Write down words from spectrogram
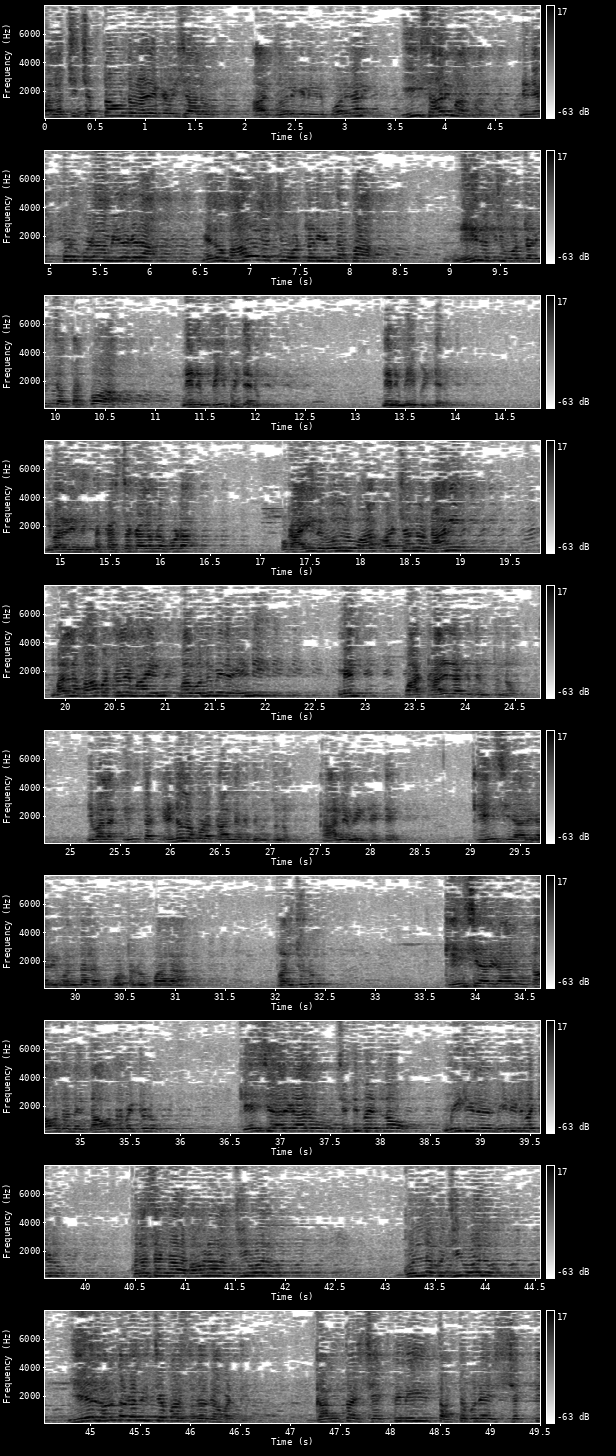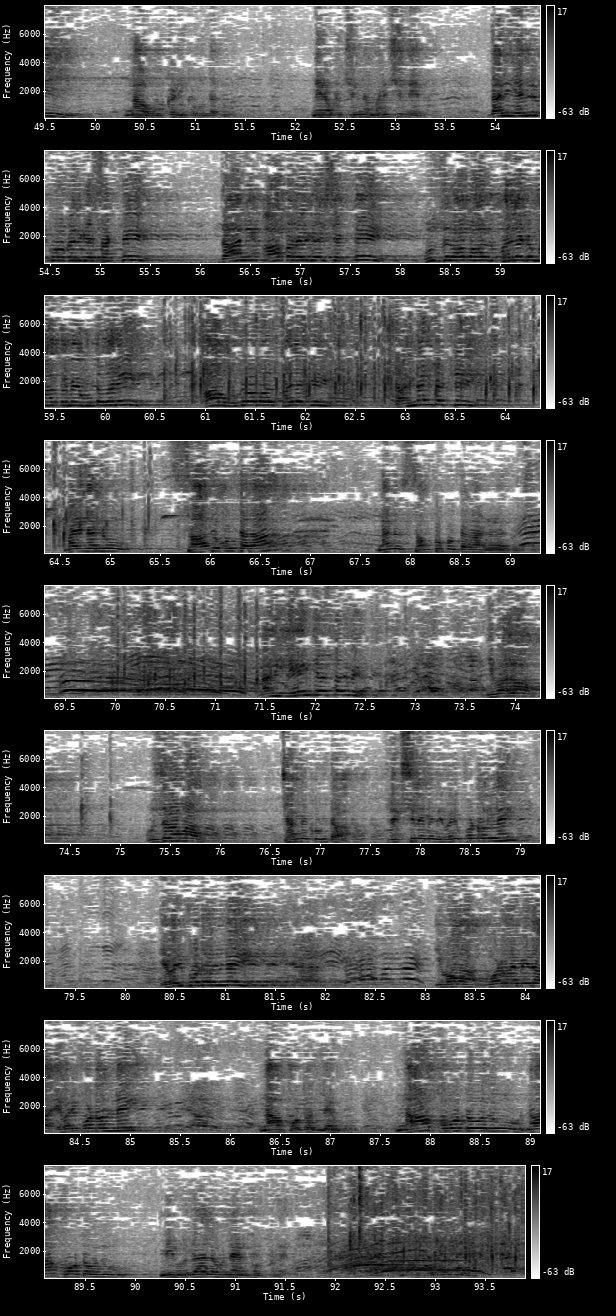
వాళ్ళు వచ్చి చెప్తా ఉంటారు అనేక విషయాలు. ఆ జోలికి నేను పోను కానీ ఈసారి మాత్రం నేను ఎప్పుడు కూడా మీ దగ్గర ఏదో మా వాళ్ళు వచ్చి ఓట్లు అడిగిన తప్ప నేను వచ్చి ఓట్లాడించాను తక్కువ నేను మీ బిడ్డను. నేను మీ బిడ్డను. ఇవాళ నేను ఇంత కష్టకాలంలో కూడా ఒక ఐదు రోజులు వర్షంలో నాని మళ్ళా మా బట్టలే మా మా ఒళ్ళు మీద ఎండి మేము వా- కాలినాక తిరుగుతున్నాం. ఇవాళ ఇంత ఎండలో కూడా కాలినాక తిరుగుతున్నాం. కారణం ఏంటంటే కేసీఆర్ గారి వందల కోట్ల రూపాయల పంచుడు కేసీఆర్ గారు దావతుల మీద దావతులు పెట్టుడు. కేసీఆర్ గారు సిద్దిపేటలో మీటీలు మీటీలు పెట్టడం కుల సంఘాల భవనాలకు జీవోలు గుళ్ళకు జీవోలు ఏదంతా కలిగించే ఇచ్చే పరిస్థితి లేదు కాబట్టి గంత శక్తిని తట్టుకునే శక్తి నా ఒక్కడికి ఉండదు. నేను ఒక చిన్న మనిషి నేను. దాన్ని ఎదుర్కోగలిగే శక్తి దాన్ని ఆపగలిగే శక్తి హుజురాబాద్ ప్రజలకు మాత్రమే ఉంటుందని ఆ హుజురాబాద్ ప్రజలకి దండం పెట్టి మరి నన్ను సాదుకుంటారా? నన్ను చంపుకుంటారా అనడానికి నన్ను ఏం చేస్తారు మీరు? ఇవాళ హుజరాబాద్ జమ్మికుంట ఫ్లెక్సీల మీద ఎవరి ఫోటోలు ఉన్నాయి? ఎవరి ఫోటోలు ఉన్నాయి? ఇవాళ గోడల మీద ఎవరి ఫోటోలు ఉన్నాయి? నా ఫోటోలు లేవు. నా ఫోటోలు నా ఫోటోలు మీ హృదయాల్లో ఉన్నాయనుకుంటున్నాను.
